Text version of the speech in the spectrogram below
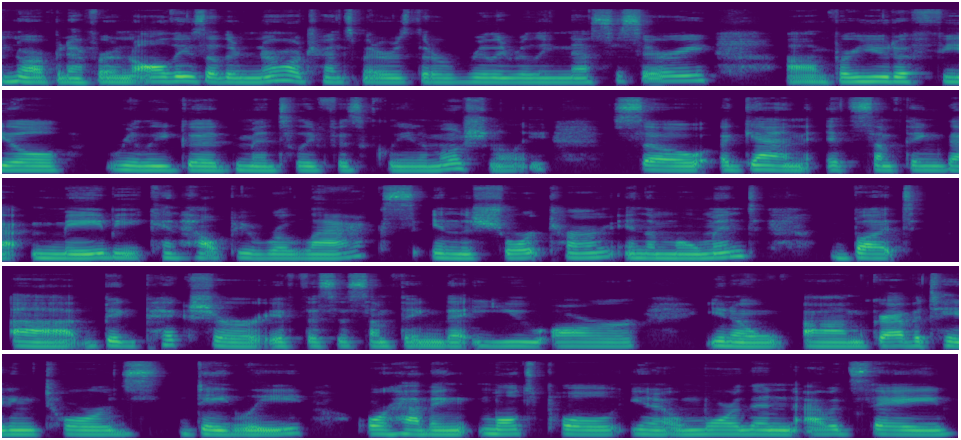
norepinephrine and all these other neurotransmitters that are really, really necessary um, for you to feel really good mentally, physically, and emotionally. So, again, it's something that maybe can help you relax in the short term, in the moment, but uh, big picture, if this is something that you are, you know, um, gravitating towards daily or having multiple, you know, more than I would say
